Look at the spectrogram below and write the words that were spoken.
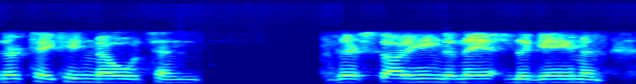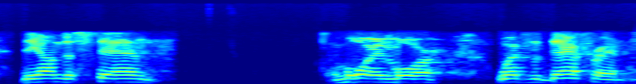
they're taking notes and they're studying the the game and they understand more and more what's the difference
